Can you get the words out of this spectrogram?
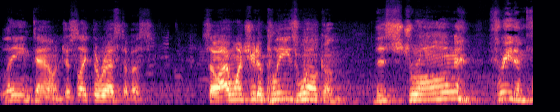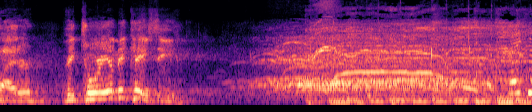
laying down, just like the rest of us. So I want you to please welcome this strong freedom fighter, Victoria McCasey. Thank you,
